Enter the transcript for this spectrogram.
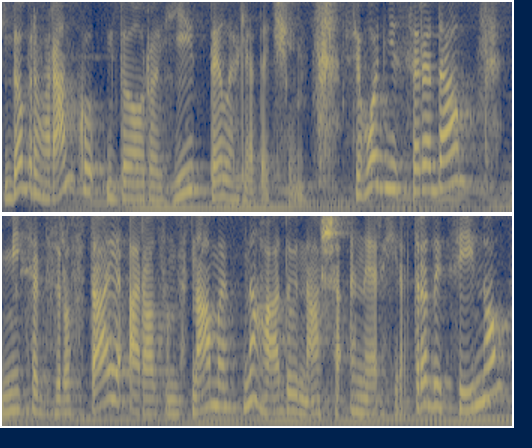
Доброго ранку, дорогі телеглядачі. Сьогодні середа, місяць зростає, а разом з нами нагадую наша енергія. Традиційно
